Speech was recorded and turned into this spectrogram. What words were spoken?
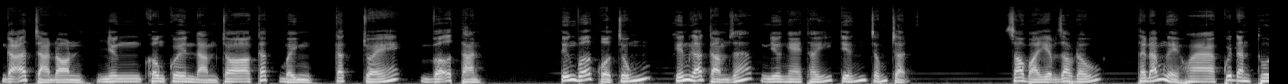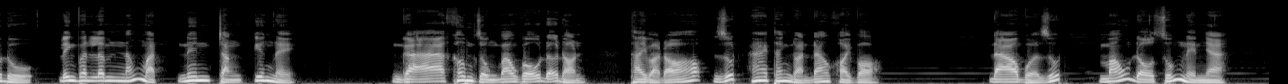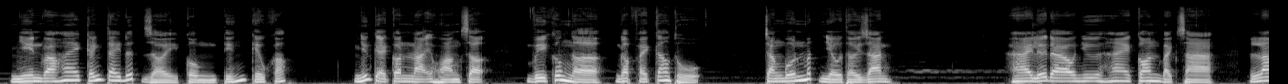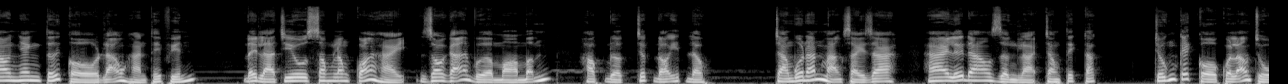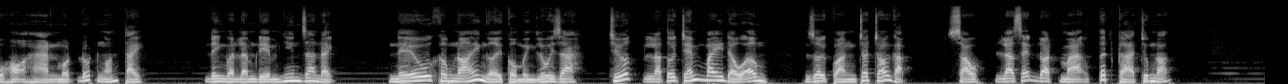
Gã trả đòn nhưng không quên làm cho các bình, các chóe vỡ tan. Tiếng vỡ của chúng khiến gã cảm giác như nghe thấy tiếng chống trận. Sau vài hiệp giao đấu, thấy đám người Hoa quyết ăn thua đủ, Đinh Văn Lâm nóng mặt nên chẳng kiêng nể. Gã không dùng bao gỗ đỡ đòn, thay vào đó rút hai thanh đoàn đao khỏi vỏ. Đao vừa rút, máu đổ xuống nền nhà. Nhìn vào hai cánh tay đứt rời cùng tiếng kêu khóc. Những kẻ còn lại hoàng sợ vì không ngờ gặp phải cao thủ. Chẳng muốn mất nhiều thời gian. Hai lưỡi đao như hai con bạch xà lao nhanh tới cổ lão Hàn Thế Phiến. Đây là chiêu song long quá hải do gã vừa mò mẫm học được trước đó ít lâu. Chẳng muốn án mạng xảy ra, hai lưỡi đao dừng lại trong tích tắc. Chúng cách cổ của lão chủ họ Hàn một đốt ngón tay. Đinh Văn Lâm điềm nhiên ra lệnh. Nếu không nói người của mình lui ra, trước là tôi chém bay đầu ông, rồi quẳng cho chó gặp. Sau là sẽ đoạt mạng tất cả chúng nó.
